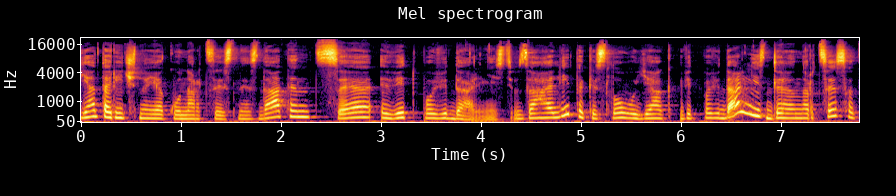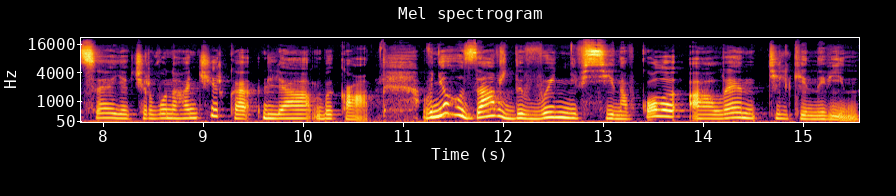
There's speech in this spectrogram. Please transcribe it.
П'ята річ, на яку нарцис не здатен, це відповідальність. Взагалі, таке слово, як відповідальність для нарциса це як червона ганчірка для бика. В нього завжди винні всі навколо, але тільки не він.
